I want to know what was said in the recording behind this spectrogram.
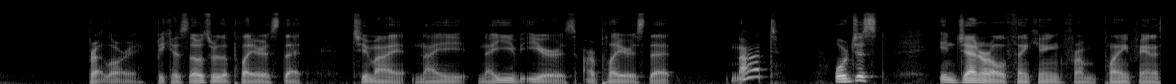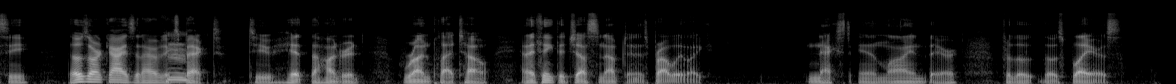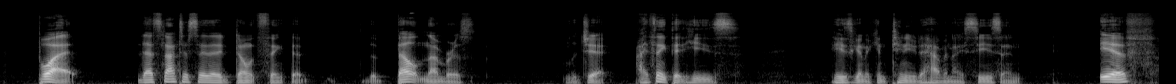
Brett Lawrie because those were the players that, to my naive naive ears, are players that not, or just in general thinking from playing fantasy, those aren't guys that I would expect to hit the hundred run plateau. And I think that Justin Upton is probably like next in line there for tho- those players. But that's not to say that I don't think that the belt number is legit. I think that he's he's going to continue to have a nice season if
